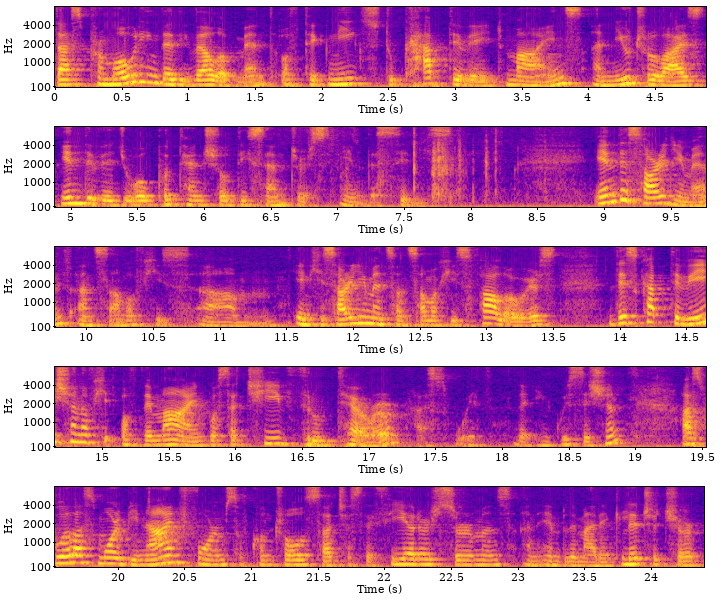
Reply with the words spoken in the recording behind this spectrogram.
thus promoting the development of techniques to captivate minds and neutralize individual potential dissenters in the cities. In this argument, and some of his, um, in his arguments and some of his followers, this captivation of, of the mind was achieved through terror, as with the Inquisition, as well as more benign forms of control such as the theater, sermons, and emblematic literature,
